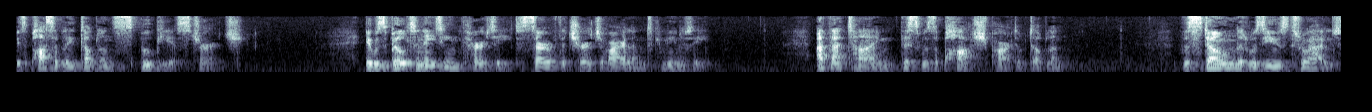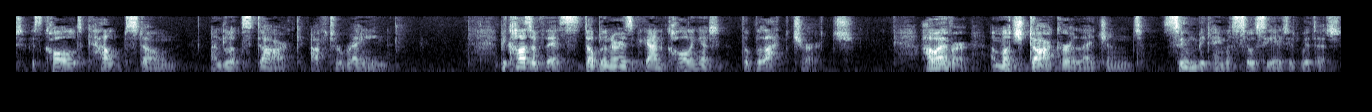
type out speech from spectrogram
is possibly Dublin's spookiest church. It was built in 1830 to serve the Church of Ireland community. At that time, this was a posh part of Dublin. The stone that was used throughout is called calpstone and looks dark after rain. Because of this, Dubliners began calling it the Black Church. However, a much darker legend soon became associated with it.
